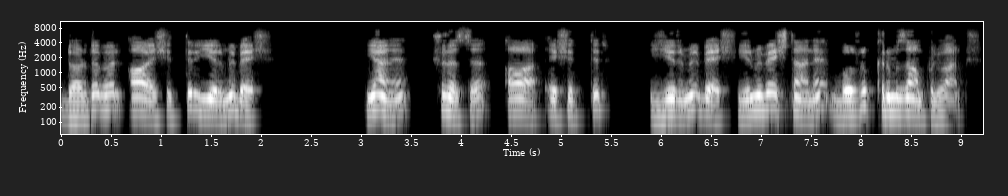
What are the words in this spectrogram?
4'e böl. A eşittir 25. Yani Şurası A eşittir 25. 25 tane bozuk kırmızı ampul varmış.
